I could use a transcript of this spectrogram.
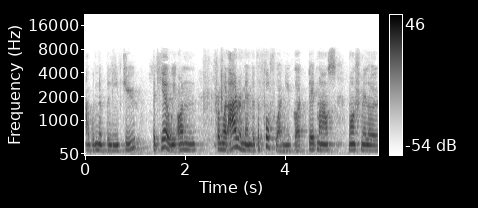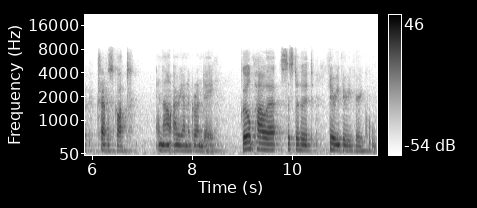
I wouldn't have believed you. But here we on, from what I remember, the fourth one. You've got Deadmau5, Marshmello, Travis Scott, and now Ariana Grande. Girl power, sisterhood, very, very, very cool.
